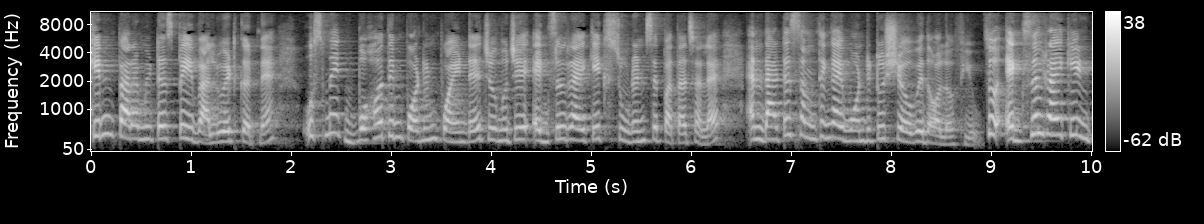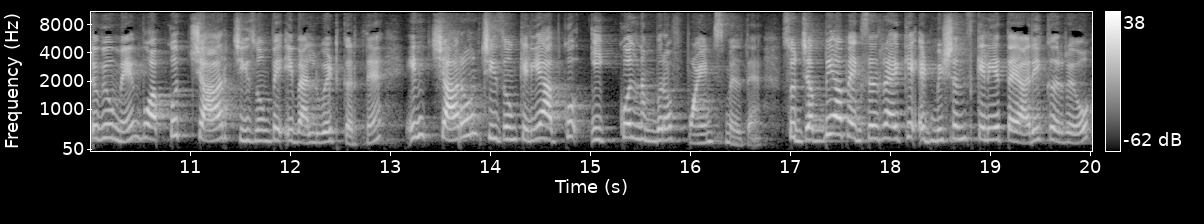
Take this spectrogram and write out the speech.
किन पैरामीटर्स पे इवेलुएट करते हैं उसमें एक बहुत इंपॉर्टेंट पॉइंट है जो मुझे एक्सेल राय के एक स्टूडेंट से पता चला है and that is something I wanted to share with all of you so XLRI के इंटरव्यू में वो आपको चार चीज़ों पे इवेलुएट करते हैं। इन चारों चीज़ों के लिए आपको इक्वल नंबर ऑफ़ पॉइंट्स मिलते हैं। सो so, जब भी आप एक्सेल राय के एडमिशन के लिए तैयारी कर रहे हो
